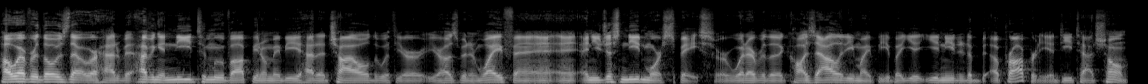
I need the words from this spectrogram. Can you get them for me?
However, those that were had, having a need to move up, you know, maybe you had a child with your, your husband and wife and, and, and you just need more space or whatever the causality might be, but you, you needed a, a property, a detached home.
